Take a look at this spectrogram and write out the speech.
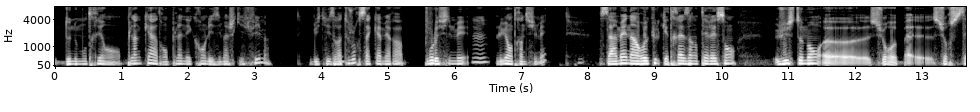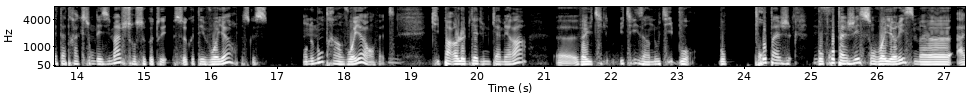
de nous montrer en plein cadre, en plein écran, les images qu'il filme. Il utilisera Mhm. toujours sa caméra pour le filmer lui en train de filmer. Ça amène un recul qui est très intéressant justement euh, sur, bah, sur cette attraction des images, sur ce côté, ce côté voyeur, parce que on nous montre un voyeur en fait, Mm. qui par le biais d'une caméra euh, va util- utiliser un outil pour, pour, propager, pour propagé son voyeurisme euh, à,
